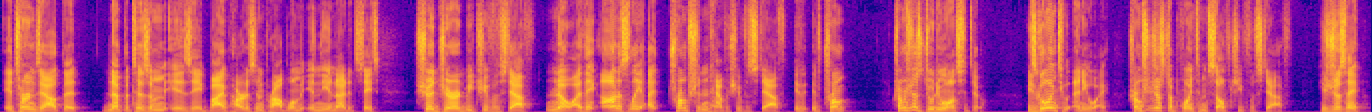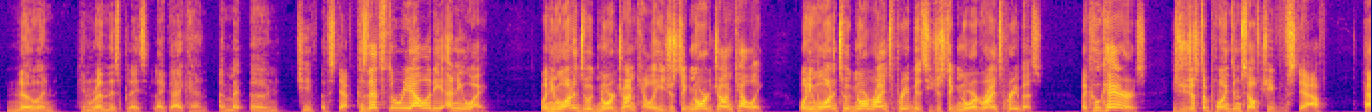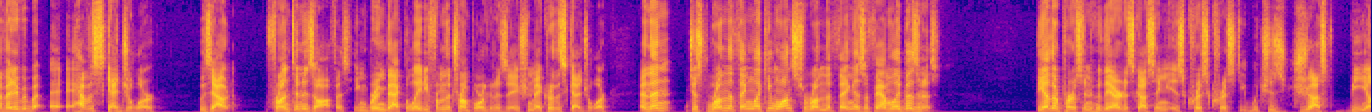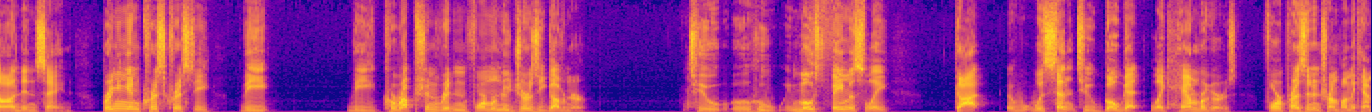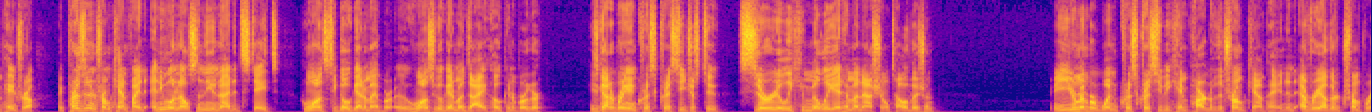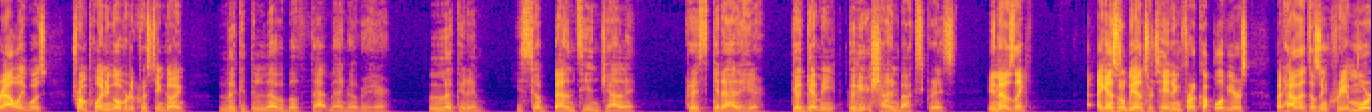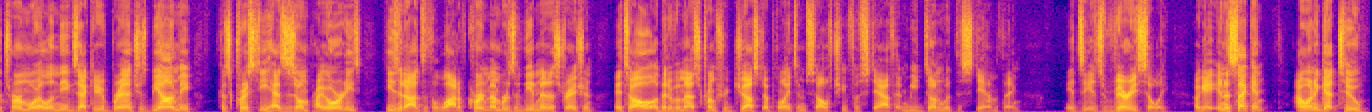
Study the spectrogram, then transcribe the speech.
It turns out that nepotism is a bipartisan problem in the United States. Should Jared be chief of staff? No. I think, honestly, I, Trump shouldn't have a chief of staff. If, if Trump, Trump should just do what he wants to do. He's going to anyway. Trump should just appoint himself chief of staff. He should just say, no one can run this place like I can. I'm my own chief of staff. Because that's the reality anyway. When he wanted to ignore John Kelly, he just ignored John Kelly. When he wanted to ignore Reince Priebus, he just ignored Reince Priebus. Like, who cares? He should just appoint himself chief of staff, have, everybody, eh, have a scheduler who's out front in his office. He can bring back the lady from the Trump organization, make her the scheduler, and then just run the thing like he wants to run the thing as a family business. The other person who they are discussing is Chris Christie, which is just beyond insane. Bringing in Chris Christie, the, the corruption ridden former New Jersey governor, to who most famously got was sent to go get like hamburgers for President Trump on the campaign trail. Like President Trump can't find anyone else in the United States who wants to go get him a, uh, who wants to go get him a diet coke and a burger. He's got to bring in Chris Christie just to serially humiliate him on national television. You remember when Chris Christie became part of the Trump campaign, and every other Trump rally was Trump pointing over to Christie and going, "Look at the lovable fat man over here. Look at him. He's so bouncy and jolly. Chris, get out of here. Go get me. Go get your shine box, Chris." And that was like, I guess it'll be entertaining for a couple of years, but how that doesn't create more turmoil in the executive branch is beyond me because Christie has his own priorities. He's at odds with a lot of current members of the administration. It's all a bit of a mess. Trump should just appoint himself chief of staff and be done with the stam thing. It's, it's very silly. Okay, in a second, I want to get to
